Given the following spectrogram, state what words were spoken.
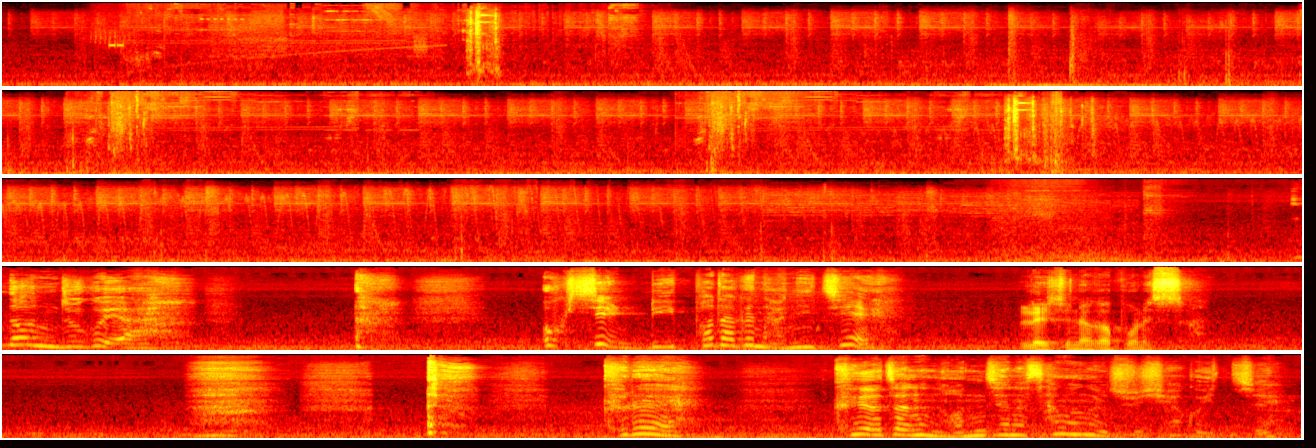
넌 누구야? 혹시 리퍼닥은 아니지? 레지나가 보냈어. 그래. 그 여자는 언제나 상황을 주시하고 있지.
